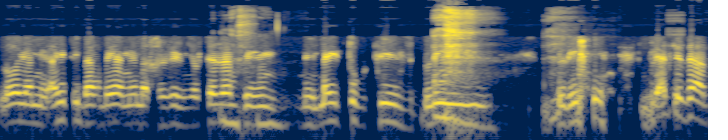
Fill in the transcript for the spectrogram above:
לא ימי, הייתי בהרבה ימים אחרים, יותר נכון. יפים, מימי טורקיז, בלי, בלי, בלי, את יודעת...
